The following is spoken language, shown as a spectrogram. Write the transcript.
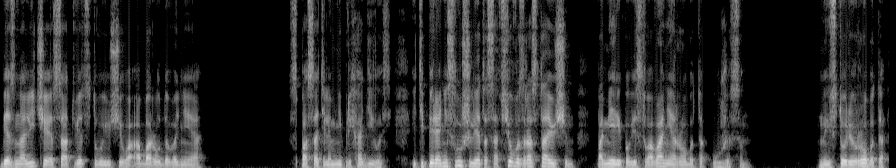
без наличия соответствующего оборудования? Спасателям не приходилось, и теперь они слушали это со все возрастающим по мере повествования робота ужасом. На историю робота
